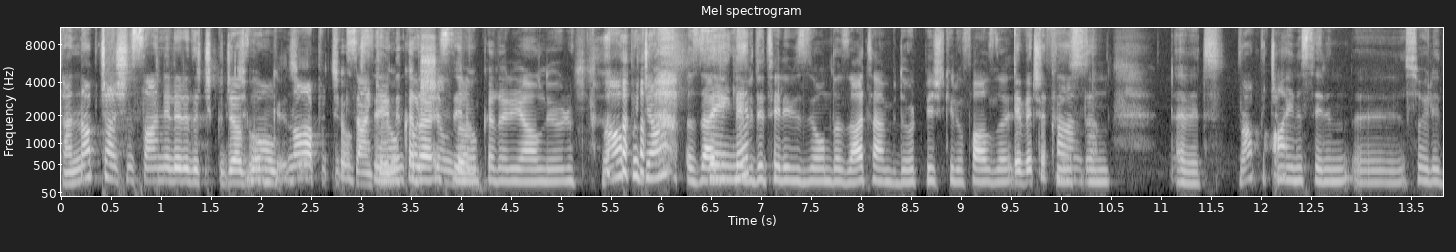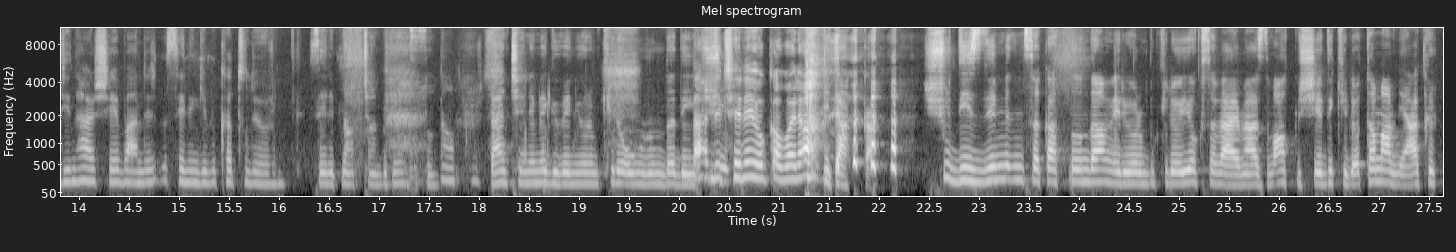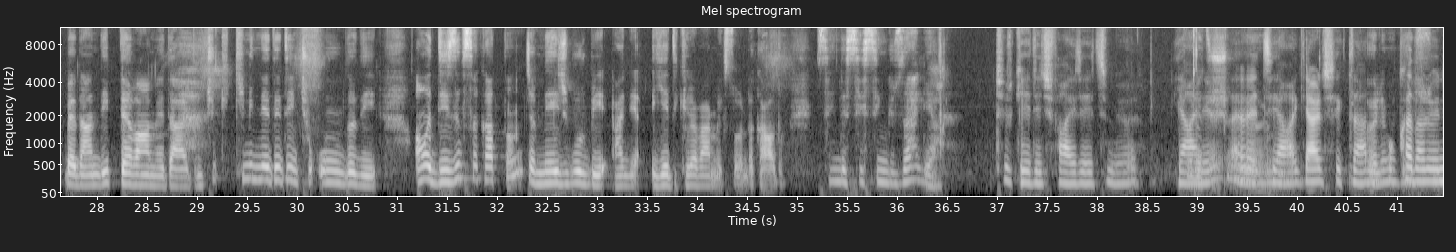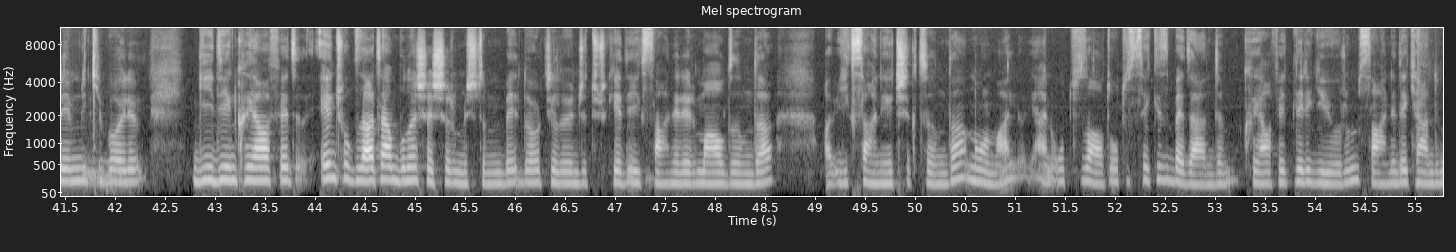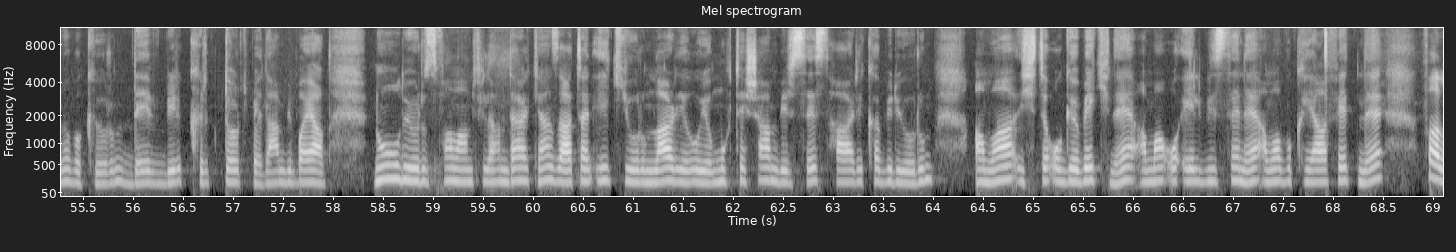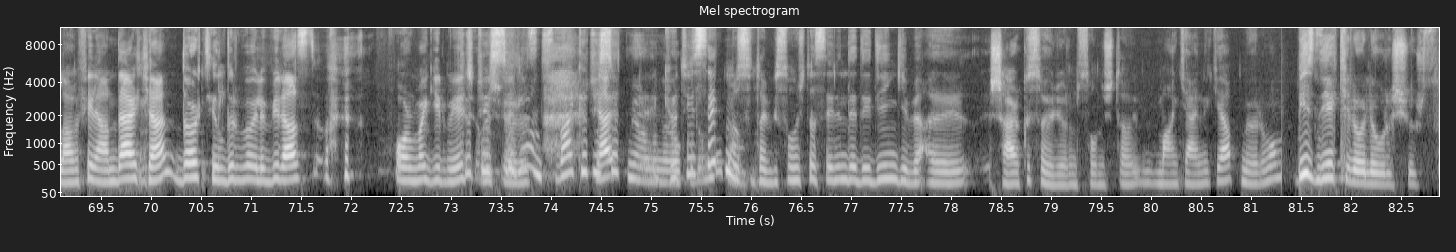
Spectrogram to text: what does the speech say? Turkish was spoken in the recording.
Sen ne yapacaksın şimdi sahnelere de çıkacağız. ne, oldu? kötü, ne yapacaksın çok sen seni kendin o kadar, taşındın. Seni o kadar iyi anlıyorum. Ne yapacaksın? Özellikle Zeynep bir de televizyonda zaten bir 4-5 kilo fazla Evet çıkıyorsun. efendim. Evet. ne yapacaksın? Aynı senin e, söylediğin her şeye ben de senin gibi katılıyorum. Zeynep ne yapacaksın biliyor musun? Ne yapıyoruz? Ben çeneme güveniyorum. Kilo umurumda değil. Ben Şu- de çene yok ama la. Bir dakika. Şu dizliğimin sakatlığından veriyorum bu kiloyu yoksa vermezdim. 67 kilo tamam ya 40 beden deyip devam ederdim. Çünkü kimin ne dediğin çok umurumda değil. Ama dizim sakatlanınca mecbur bir hani 7 kilo vermek zorunda kaldım. Senin de sesin güzel ya. Türkiye'de hiç fayda etmiyor. Yani evet ya gerçekten Öyle o kadar diyorsun? önemli ki böyle giydiğin kıyafet en çok zaten buna şaşırmıştım. 4 yıl önce Türkiye'de ilk sahnelerimi aldığımda abi ilk sahneye çıktığımda normal yani 36-38 bedendim. Kıyafetleri giyiyorum. Sahnede kendime bakıyorum. Dev bir 44 beden bir bayan. Ne oluyoruz falan filan derken zaten ilk yorumlar yağıyor. Muhteşem bir ses, harika bir yorum. Ama işte o göbek ne, ama o elbise ne, ama bu kıyafet ne falan filan derken 4 yıldır böyle biraz forma girmeye Kötü çalışıyoruz. hissediyor musun? Ben kötü Ya, hissetmiyorum e, bunları Kötü hissetmiyorsun tabii. Sonuçta senin de dediğin gibi e, şarkı söylüyorum sonuçta. Mankenlik yapmıyorum ama Biz niye kiloyla uğraşıyoruz?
